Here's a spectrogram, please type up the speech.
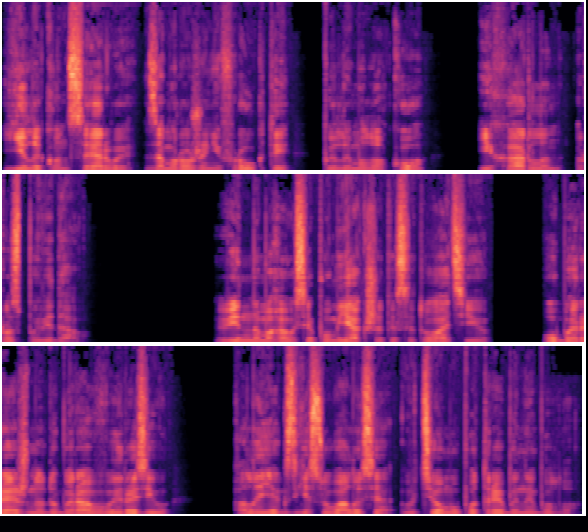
їли консерви, заморожені фрукти, пили молоко, і Харлан розповідав. Він намагався пом'якшити ситуацію, обережно добирав виразів, але, як з'ясувалося, в цьому потреби не було.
